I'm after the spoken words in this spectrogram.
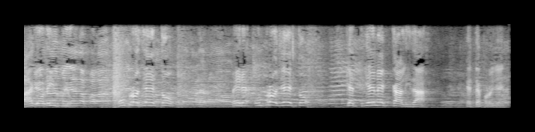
Algo limpio. Un proyecto, mire, un proyecto que tiene calidad. Este proyecto.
